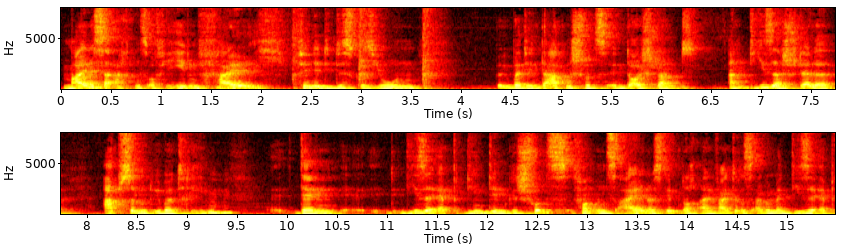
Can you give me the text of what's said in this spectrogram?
Meines Erachtens auf jeden Fall. Ich finde die Diskussion über den Datenschutz in Deutschland an dieser Stelle absolut übertrieben. Mhm. Denn diese App dient dem Schutz von uns allen. Es gibt noch ein weiteres Argument, diese App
